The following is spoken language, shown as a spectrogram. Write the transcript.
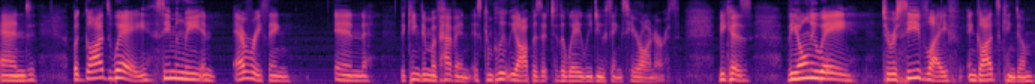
And but God's way, seemingly in everything in the kingdom of heaven, is completely opposite to the way we do things here on earth. Because the only way to receive life in God's kingdom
